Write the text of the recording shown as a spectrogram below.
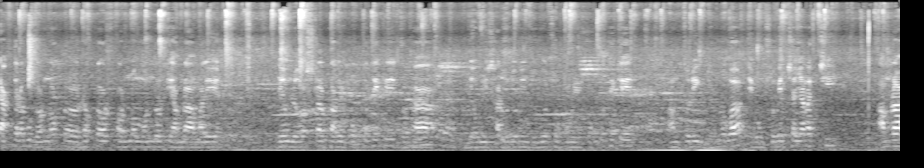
ডাক্তারবাবু ডক্টর অর্ণ মণ্ডলকে আমরা আমাদের দেউলি অস্টার ক্লাবের পক্ষ থেকে তথা দেউলি সার্বজনীন যুব কমিটির পক্ষ থেকে আন্তরিক ধন্যবাদ এবং শুভেচ্ছা জানাচ্ছি। আমরা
